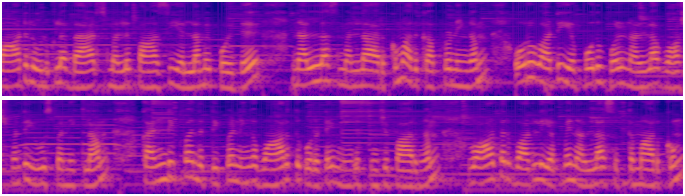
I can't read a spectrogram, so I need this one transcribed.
பாட்டில் உள்ளுக்குள்ளே பேட் ஸ்மெல்லு பாசி எல்லாமே போயிட்டு நல்லா ஸ்மெல்லாக இருக்கும். அதுக்கப்புறம் நீங்கள் ஒரு வாட்டி எப்போதும் போல் நல்லா வாஷ் பண்ணிட்டு யூஸ் பண்ணிக்கலாம். கண்டிப்பாக இந்த டிப்பை நீங்கள் வாரத்துக்கு ஒரு டைம் நீங்கள் செஞ்சு பாருங்கள் வாட்டர் பாட்டில் எப்பவுமே நல்லா சுத்தமாக இருக்கும்.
